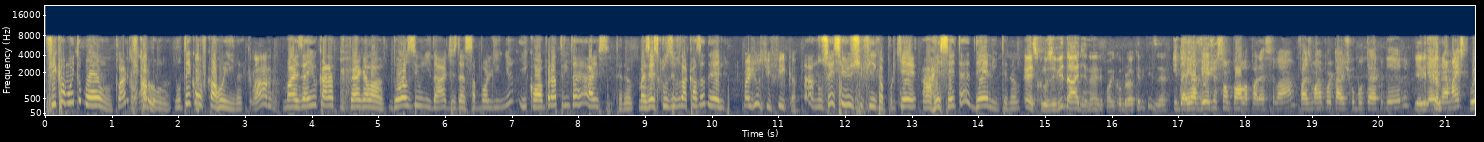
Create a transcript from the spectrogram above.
fica muito bom, claro que fica Claro. bom. né? Não tem como ficar ruim, né? Claro. Mas aí o cara pega lá 12 unidades dessa bolinha e cobra 30 reais, entendeu? Mas é exclusivo da casa dele. Mas justifica. Ah, não sei se justifica, porque a receita é dele, entendeu? É exclusividade, né? Ele pode cobrar o que ele quiser. E daí a Veja São Paulo aparece lá, faz uma reportagem com o boteco dele. E ele aí fica- não é mais. Ué.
